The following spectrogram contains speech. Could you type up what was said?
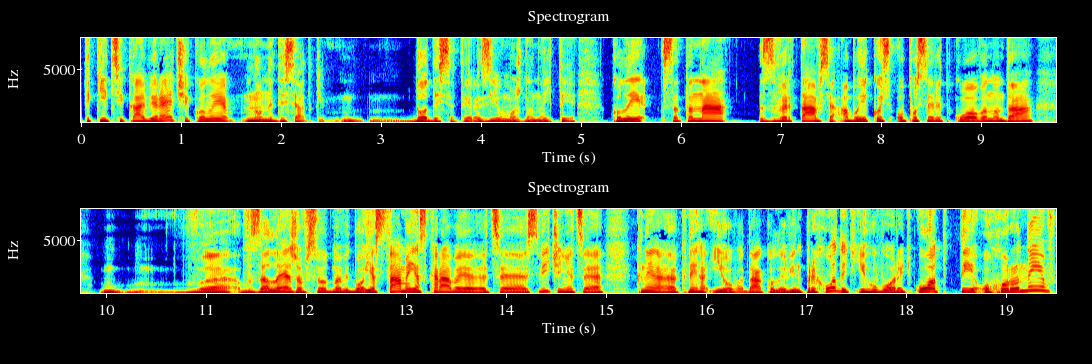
такі цікаві речі, коли ну не десятки, до десяти разів можна знайти, коли сатана звертався або якось опосередковано, да, в, в залежав все одно від Бога. Я саме яскраве це свідчення, це книга книга Іова, да, коли він приходить і говорить: От ти охоронив,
